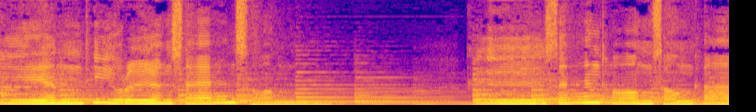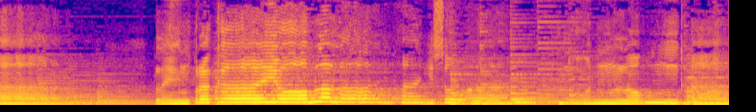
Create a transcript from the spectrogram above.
ทียนที่เรืองแสงส่อง คือแสงทองส่องทางเปล่งประกายโยมละลายให้สว่างมนหลงทาง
